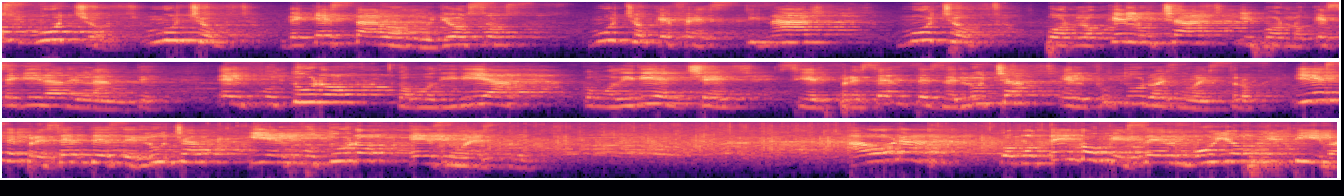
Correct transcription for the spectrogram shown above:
tenemos mucho, mucho de qué estar orgullosos, mucho que festinar, mucho por lo que luchar y por lo que seguir adelante. El futuro, como diría, como diría el Che, si el presente es de lucha, el futuro es nuestro. Y este presente es de lucha y el futuro es nuestro. Ahora, como tengo que ser muy objetiva,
